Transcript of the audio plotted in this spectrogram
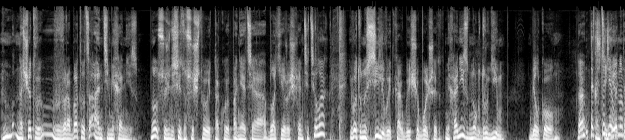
начнет вырабатываться антимеханизм. Ну, действительно, существует такое понятие о блокирующих антителах. И вот он усиливает как бы еще больше этот механизм, но к другим белковым да, так что делать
